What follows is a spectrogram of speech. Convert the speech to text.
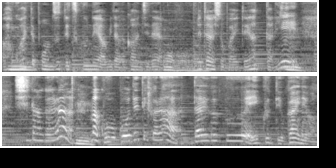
あ、うんこうやってポン酢って作んねやみたいな感じで。ほうほうで田吉のバイトやったうりん。しながら、うん。まあ高校出てから大学へ行くっていう概念は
